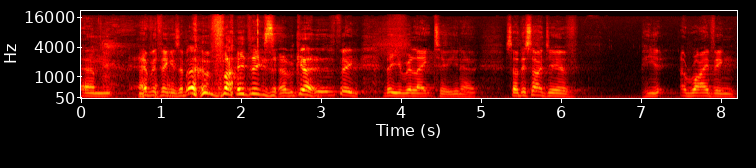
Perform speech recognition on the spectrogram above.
um, everything is about fighting some kind of thing that you relate to. You know, so this idea of he arriving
